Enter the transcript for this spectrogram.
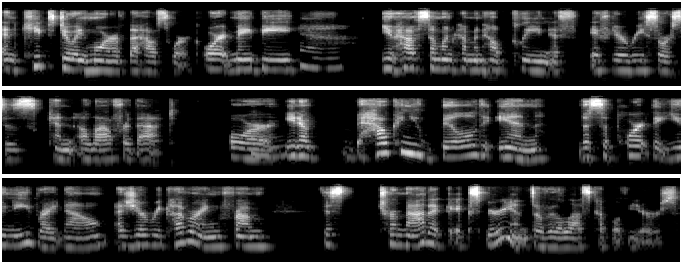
and keeps doing more of the housework, or it may be Mhm. you have someone come and help clean if if your resources can allow for that or Mhm. you know how can you build in the support that you need right now as you're recovering from this traumatic experience over the last couple of years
